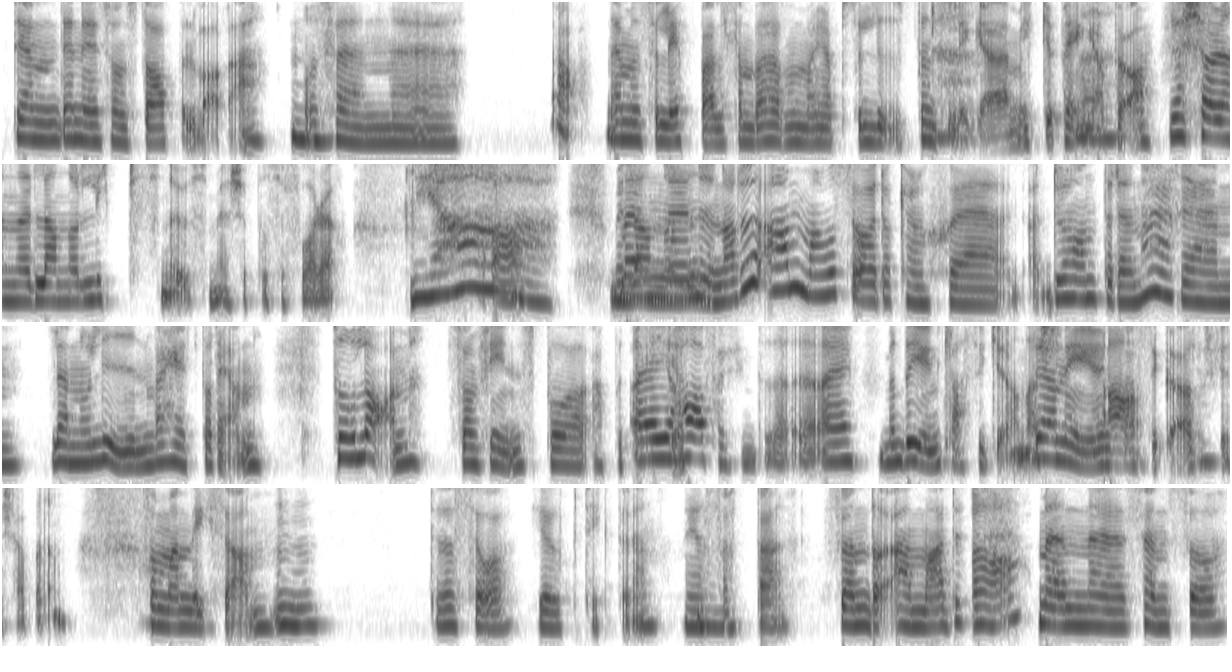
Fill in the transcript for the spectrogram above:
den, den är en sån stapelvara. Och sen, eh, ja, nej men så läppbalsam behöver man ju absolut inte lägga mycket pengar på. Jag kör en Lanolips nu som jag köper på Sephora. Ja, med men lanolin. eh, nu när du ammar och så då kanske, du har inte den här eh, lanolin, vad heter den? Purlan som finns på apoteket. Nej, jag har faktiskt inte det. Nej, men det är ju en klassiker annars. Den är ju en Ja, klassiker. jag ska köpa den. Som man liksom, Mm. det var så jag upptäckte den när jag satt där sönderammad. Ja. Men eh, sen så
